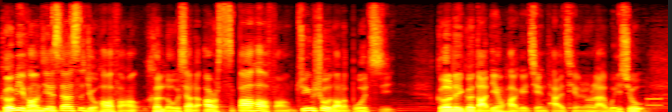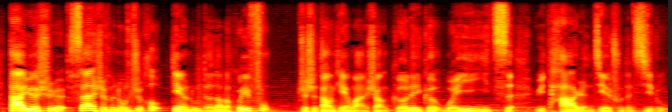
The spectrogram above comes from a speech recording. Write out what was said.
隔壁房间三四九号房和楼下的二四八号房均受到了波及。格雷格打电话给前台，请人来维修。大约是三十分钟之后，电路得到了恢复。这是当天晚上格雷格唯一一次与他人接触的记录。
